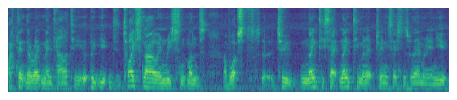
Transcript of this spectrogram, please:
I think, the right mentality. Uh, you, twice now in recent months, I've watched uh, two 90, set, 90 minute training sessions with Emery, and you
